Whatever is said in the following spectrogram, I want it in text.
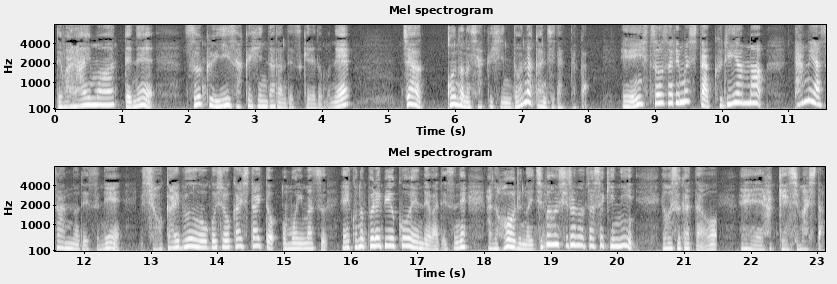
で笑いもあってねすごくいい作品だったんですけれどもね。じゃあ今度の作品どんな感じだったか、えー演出をされました栗山民也さんのですね紹介文をご紹介したいと思います、えーこのプレビュー公演ではですねあのホールの一番後ろの座席にお姿を、えー発見しました、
